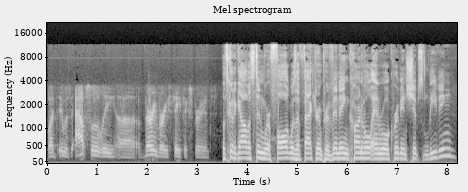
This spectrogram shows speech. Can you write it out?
but it was absolutely uh, a very very safe experience. Let's go to Galveston, where fog was a factor in preventing Carnival and Royal Caribbean ships leaving.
